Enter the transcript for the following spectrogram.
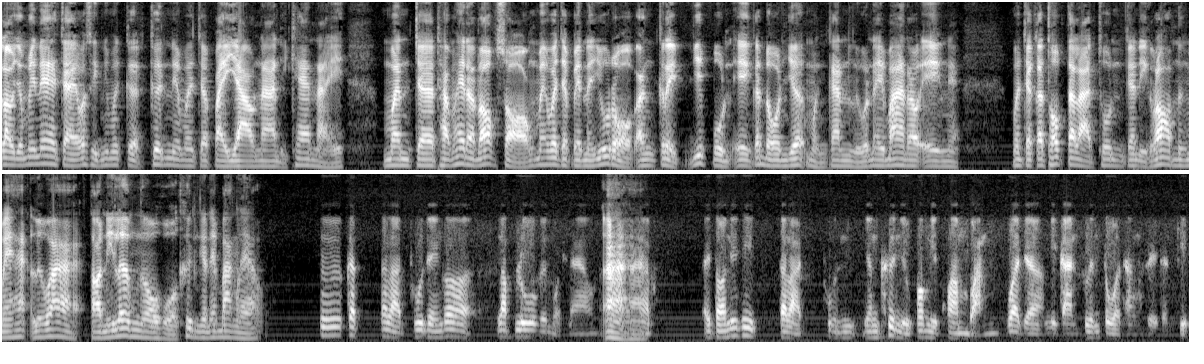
เรายังไม่แน่ใจว่าสิ่งที่มันเกิดขึ้นเนี่ยมันจะไปยาวนานอีกแค่ไหน มันจะทำให้ระลอกสองไม่ว่าจะเป็นในยุโรปอังกฤษ ญี่ปุ่นเองก็โดนเยอะเหมือนกัน หรือว่าในบ้านเราเองเนี่ย มันจะกระทบตลาดทุนกันอีกรอบหนึ่งไหมฮะ หรือว่าตอนนี้เริ่มเงาหัวขึ้นกันได้บ้างแล้ว คือตลาดทุนเองก็รับรู้ไปหมดแล้วอ่าฮะนะครับไอตอนนี้ที่ตลาดทุนยังขึ้นอยู่เพราะมีความหวังว่าจะมีการฟื้นตัวทางเศรษฐกิจ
